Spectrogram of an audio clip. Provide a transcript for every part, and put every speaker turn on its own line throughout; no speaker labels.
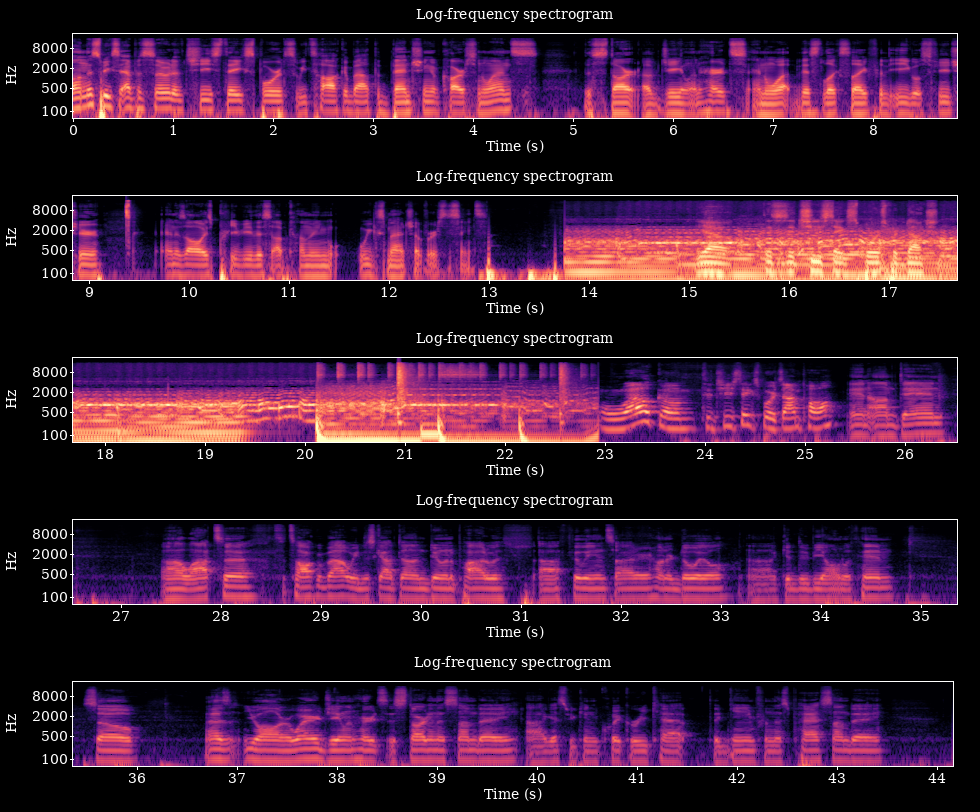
On this week's episode of Cheesesteak Sports, we talk about the benching of Carson Wentz, the start of Jalen Hurts, and what this looks like for the Eagles' future. And as always, preview this upcoming week's matchup versus the Saints.
Yo, this is a Cheesesteak Sports production.
Welcome to Cheesesteak Sports. I'm Paul.
And I'm Dan. A lot to, to talk about. We just got done doing a pod with uh, Philly insider Hunter Doyle. Uh, good to be on with him. So, as you all are aware, Jalen Hurts is starting this Sunday. Uh, I guess we can quick recap the game from this past Sunday.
